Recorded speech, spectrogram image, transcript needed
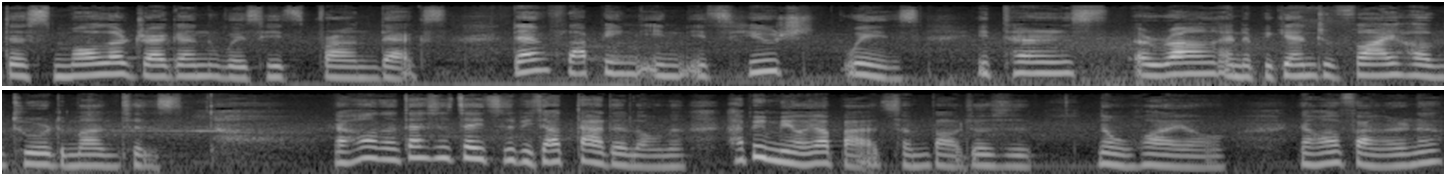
the smaller dragon with his front legs. Then, flapping in its huge wings, it turns around and began to fly home toward the mountains. 然后呢，但是这只比较大的龙呢，它并没有要把城堡就是弄坏哦，然后反而呢，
